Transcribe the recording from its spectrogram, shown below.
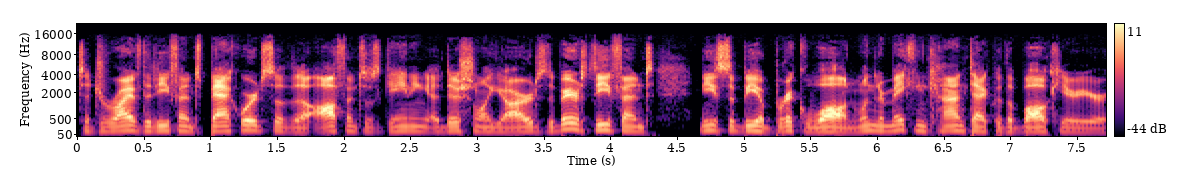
to drive the defense backwards, so the offense was gaining additional yards. The Bears' defense needs to be a brick wall, and when they're making contact with a ball carrier,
